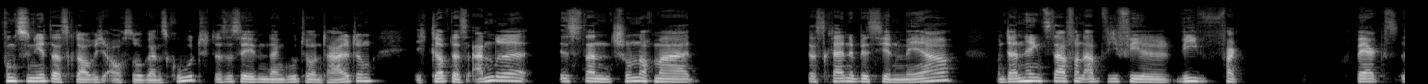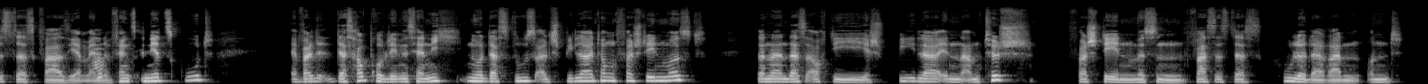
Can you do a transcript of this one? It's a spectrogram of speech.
funktioniert das, glaube ich, auch so ganz gut. Das ist eben dann gute Unterhaltung. Ich glaube, das andere ist dann schon noch mal das kleine bisschen mehr. Und dann hängt es davon ab, wie viel, wie verquerks ist das quasi am Ende. Ja. Funktioniert's gut? Äh, weil das Hauptproblem ist ja nicht nur, dass du es als Spielleitung verstehen musst, sondern dass auch die SpielerInnen am Tisch verstehen müssen, was ist das Coole daran und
